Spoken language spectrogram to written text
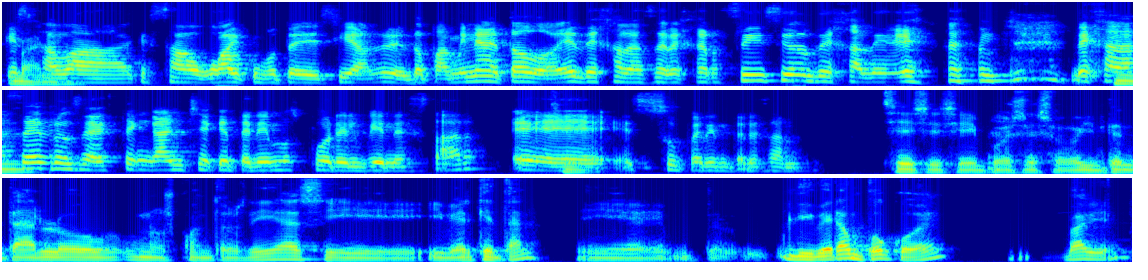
que, estaba, que estaba guay, como te decía, de dopamina de todo, ¿eh? Deja de hacer ejercicio, deja de, deja de mm. hacer, o sea, este enganche que tenemos por el bienestar eh, es súper interesante. Sí, sí, sí, pues eso, intentarlo unos cuantos días y, ver qué tal. Y, eh, libera un poco, ¿eh? Va bien.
